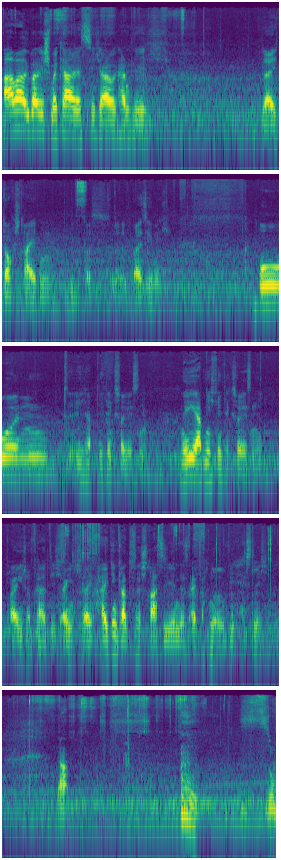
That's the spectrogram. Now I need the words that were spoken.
Aber über Geschmäcker lässt sich ja bekanntlich vielleicht doch streiten. Das äh, weiß ich nicht. Und ich habe den Text vergessen. Nee, ich habe nicht den Text vergessen. Ich war eigentlich schon fertig. Eigentlich habe ich ihn gerade auf der Straße sehen. Das ist einfach nur irgendwie hässlich. Ja. So.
